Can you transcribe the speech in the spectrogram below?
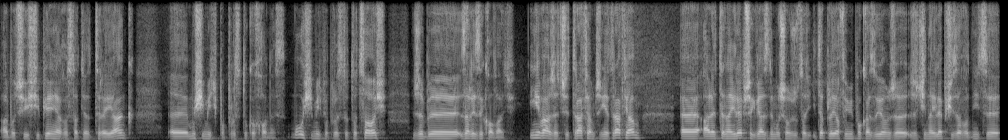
albo 35, jak ostatnio Trey Young, yy, musi mieć po prostu kochones. Musi mieć po prostu to coś, żeby zaryzykować. I nieważne, czy trafiam, czy nie trafiam, yy, ale te najlepsze gwiazdy muszą rzucać. I te playoffy mi pokazują, że, że ci najlepsi zawodnicy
